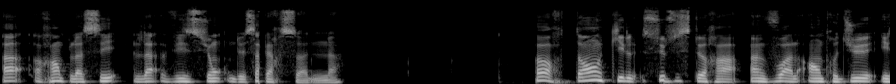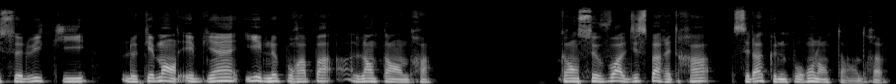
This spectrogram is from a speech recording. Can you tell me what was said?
a remplacé la vision de sa personne. Or, tant qu'il subsistera un voile entre Dieu et celui qui le quémande, eh bien, il ne pourra pas l'entendre. Quand ce voile disparaîtra, c'est là que nous pourrons l'entendre.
